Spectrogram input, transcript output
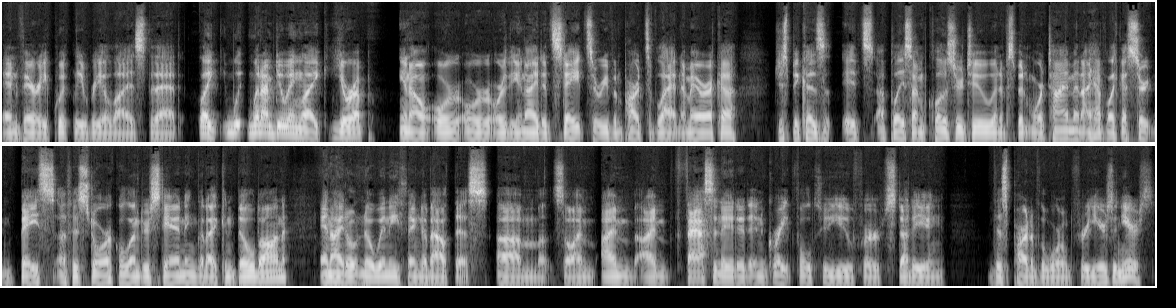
and very quickly realized that like w- when I'm doing like Europe, you know, or or or the United States or even parts of Latin America, just because it's a place I'm closer to and have spent more time in, I have like a certain base of historical understanding that I can build on and I don't know anything about this. Um, so I'm I'm I'm fascinated and grateful to you for studying this part of the world for years and years.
